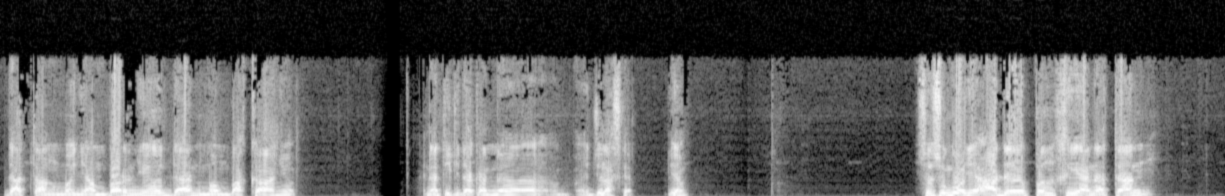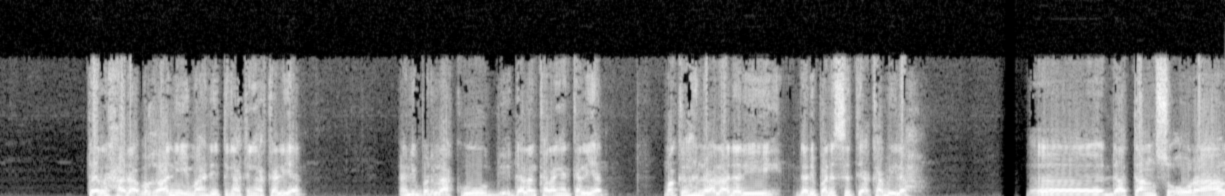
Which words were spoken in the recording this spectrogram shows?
datang menyambarnya dan membakarnya. Nanti kita akan uh, jelaskan. Ya. Sesungguhnya ada pengkhianatan terhadap ghanimah di tengah-tengah kalian. Yang ini berlaku dalam kalangan kalian. Maka hendaklah dari daripada setiap kabilah uh, datang seorang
